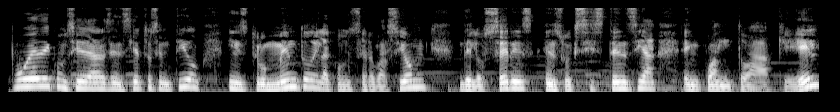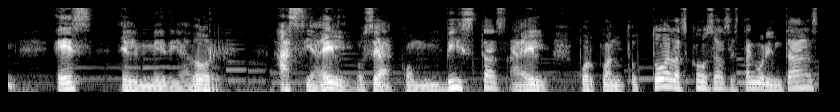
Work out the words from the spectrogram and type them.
puede considerarse en cierto sentido instrumento de la conservación de los seres en su existencia en cuanto a que Él es el mediador hacia Él, o sea, con vistas a Él, por cuanto todas las cosas están orientadas,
